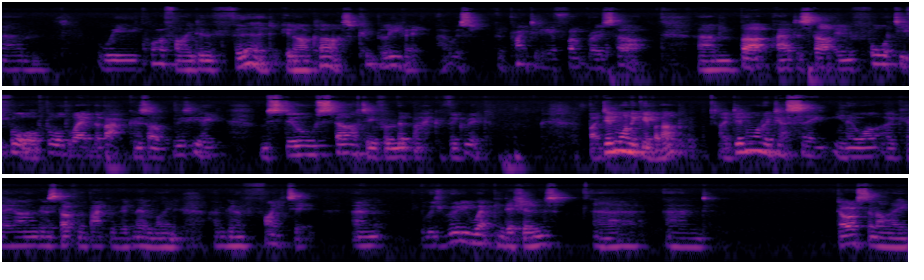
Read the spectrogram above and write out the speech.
um, we qualified in third in our class. Couldn't believe it. That was practically a front row start. Um, but I had to start in 44th all the way at the back because I'm still starting from the back of the grid. But I didn't want to give up. I didn't want to just say, you know what, okay, I'm going to start from the back of it, never mind. I'm going to fight it. And it was really wet conditions. Uh, and Doris and I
